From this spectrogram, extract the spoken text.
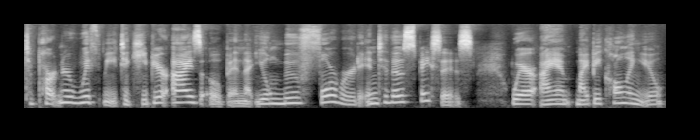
to partner with me to keep your eyes open that you'll move forward into those spaces where I am might be calling you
